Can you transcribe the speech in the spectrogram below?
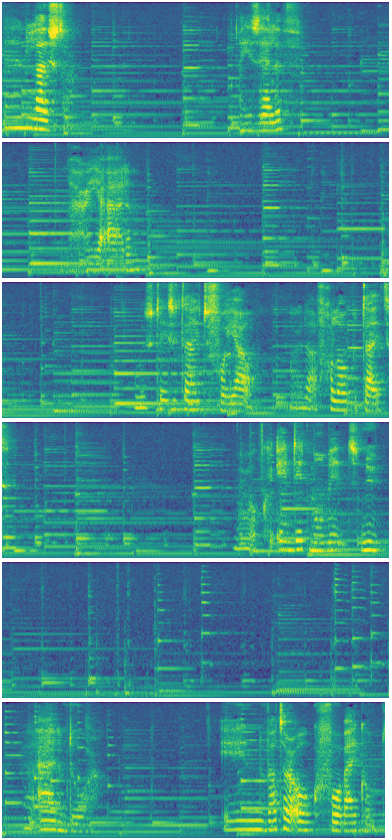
En luister naar jezelf. Naar je adem. Hoe is deze tijd voor jou? De afgelopen tijd ook in dit moment, nu. Adem door in wat er ook voorbij komt.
